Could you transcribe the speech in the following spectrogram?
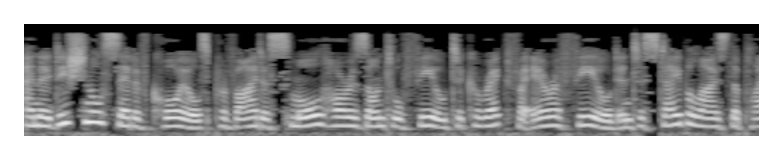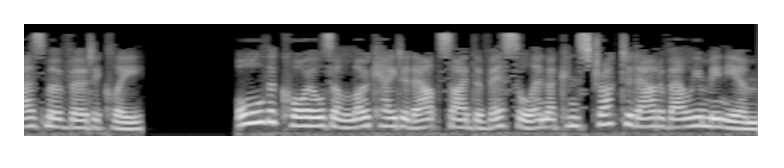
An additional set of coils provide a small horizontal field to correct for error field and to stabilize the plasma vertically. All the coils are located outside the vessel and are constructed out of aluminium.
